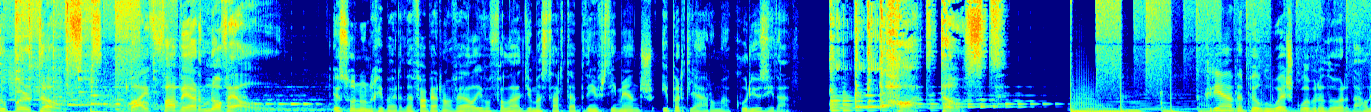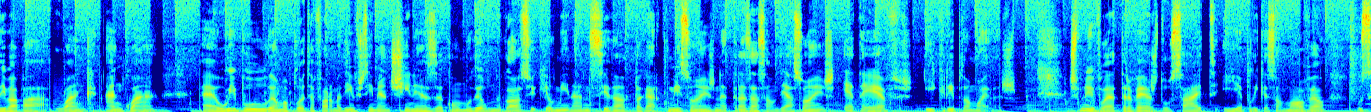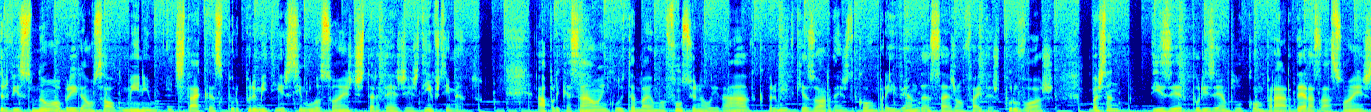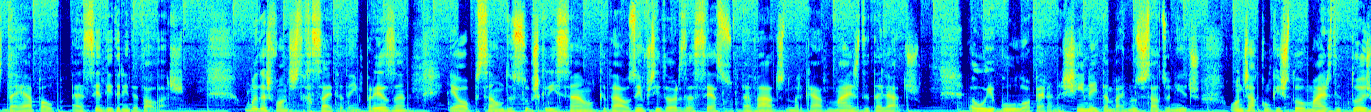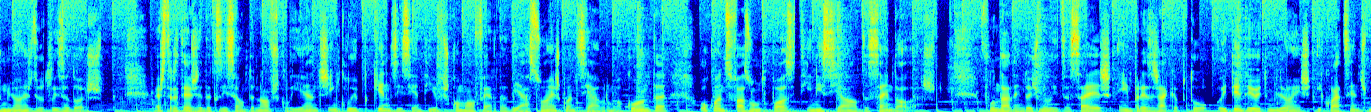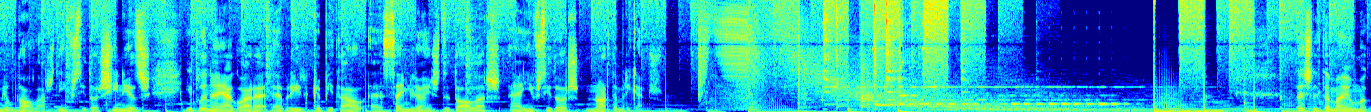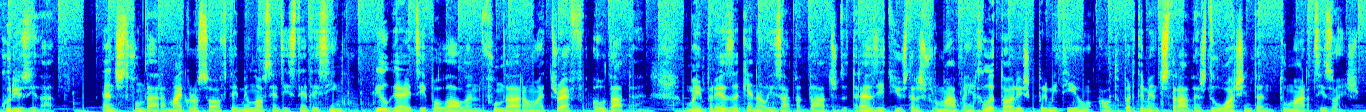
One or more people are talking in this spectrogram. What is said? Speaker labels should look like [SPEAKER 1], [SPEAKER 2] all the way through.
[SPEAKER 1] Super Toast by Faber Novel.
[SPEAKER 2] Eu sou Nuno Ribeiro da Faber Novel e vou falar de uma startup de investimentos e partilhar uma curiosidade.
[SPEAKER 1] Hot Toast.
[SPEAKER 2] Criada pelo ex-colaborador da Alibaba, Wang Anquan, a Webull é uma plataforma de investimentos chinesa com um modelo de negócio que elimina a necessidade de pagar comissões na transação de ações, ETFs e criptomoedas. Disponível através do site e aplicação móvel, o serviço não obriga a um saldo mínimo e destaca-se por permitir simulações de estratégias de investimento. A aplicação inclui também uma funcionalidade que permite que as ordens de compra e venda sejam feitas por vós, bastante dizer, por exemplo, comprar 10 ações da Apple a 130 dólares. Uma das fontes de receita da empresa é a opção de subscrição que dá aos investidores acesso a dados de mercado mais detalhados. A Webull opera na China e também nos Estados Unidos, onde já conquistou mais de 2 milhões de utilizadores. A estratégia de aquisição de novos clientes inclui pequenos incentivos, como a oferta de ações quando se abre uma conta ou quando se faz um depósito inicial de 100 dólares. Fundada em 2016, a empresa já captou 88 milhões e 400 mil dólares de investidores chineses e planeia agora abrir capital a 100 milhões de dólares a investidores norte-americanos. Deixo-lhe também uma curiosidade. Antes de fundar a Microsoft em 1975, Bill Gates e Paul Allen fundaram a Tref OData, uma empresa que analisava dados de trânsito e os transformava em relatórios que permitiam ao Departamento de Estradas de Washington tomar decisões.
